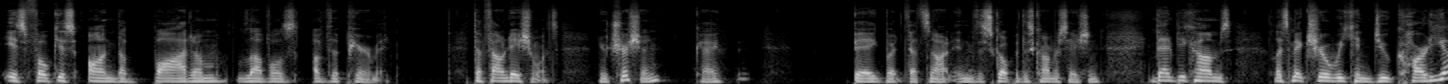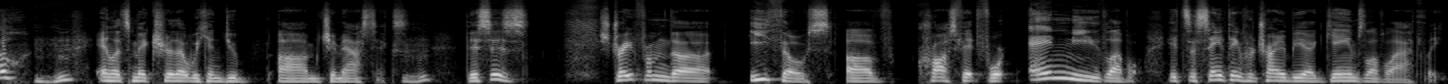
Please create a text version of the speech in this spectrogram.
is focus on the bottom levels of the pyramid, the foundation ones. Nutrition, okay, big, but that's not in the scope of this conversation. Then it becomes let's make sure we can do cardio Mm-hmm. and let's make sure that we can do um, gymnastics. This is straight from the ethos of CrossFit for any level. It's the same thing for trying to be a games level athlete.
